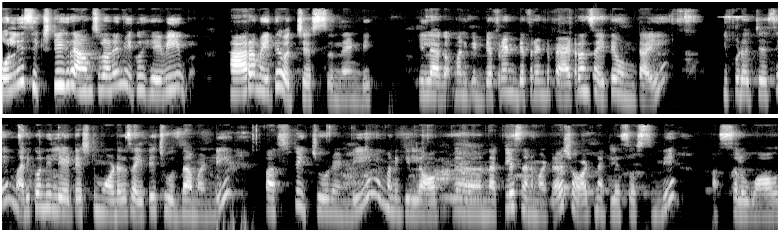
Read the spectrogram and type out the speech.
ఓన్లీ సిక్స్టీ గ్రామ్స్లోనే మీకు హెవీ హారం అయితే వచ్చేస్తుందండి. ఇలాగ మనకి డిఫరెంట్ డిఫరెంట్ ప్యాటర్న్స్ అయితే ఉంటాయి. ఇప్పుడు వచ్చేసి మరికొన్ని లేటెస్ట్ మోడల్స్ అయితే చూద్దామండి. ఫస్ట్ ఇది చూడండి మనకి లాక్ నెక్లెస్ అనమాట షార్ట్ నెక్లెస్ వస్తుంది. అస్సలు వావ్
